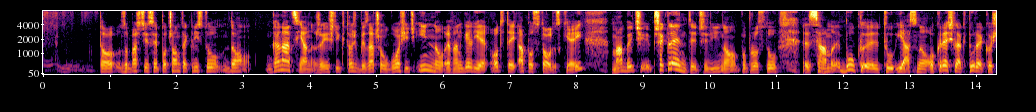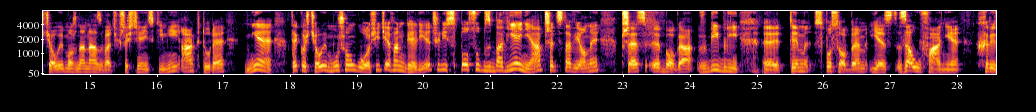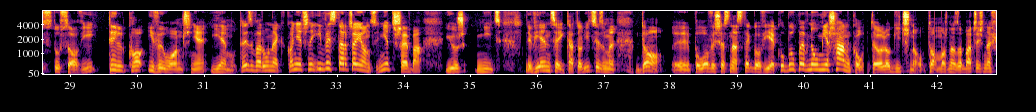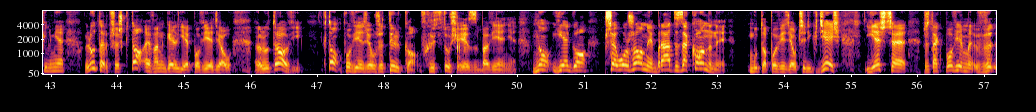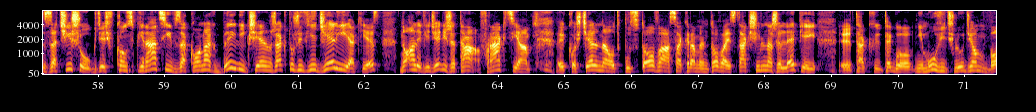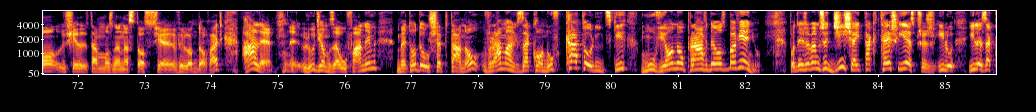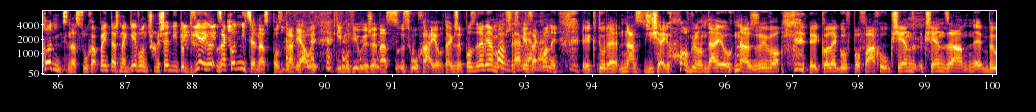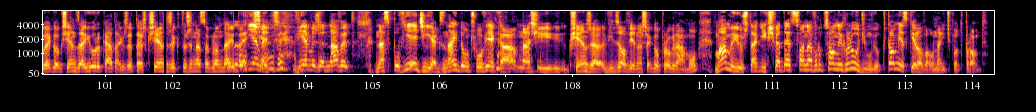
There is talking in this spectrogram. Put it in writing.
to zobaczcie sobie początek listu do Galacjan, że jeśli ktoś by zaczął głosić inną Ewangelię od tej apostolskiej, ma być przeklęty, czyli no po prostu sam Bóg y, tu jasno określa, które kościoły można nazwać chrześcijańskimi, a które nie. Te kościoły muszą głosić Ewangelię, czyli sposób zbawienia przedstawiony przez y, Boga w Biblii. Y, Tym sposobem jest zaufanie Chrystusowi tylko i wyłącznie Jemu. To jest warunek konieczny i wystarczający. Nie trzeba już nic więcej. Katolicyzm do y, połowy XVI wieku był pewną mieszanką teologiczną. To można zobaczyć na filmie Luter. Przecież kto Ewangelię powiedział Lutrowi? Kto powiedział, że tylko w Chrystusie jest zbawienie? No, jego przełożony brat zakonny mu to powiedział, czyli gdzieś jeszcze, że tak powiem, w zaciszu, gdzieś w konspiracji, w zakonach byli księża, którzy wiedzieli jak jest, no ale wiedzieli, że ta frakcja e, kościelna, odpustowa, sakramentowa jest tak silna, że lepiej e, tak tego nie mówić ludziom, bo się tam można na stos się wylądować, ale e, ludziom zaufanym metodą szeptaną w ramach zakonów katolickich mówiono prawdę o zbawieniu. Podejrzewam, że dzisiaj tak też jest. Przecież ilu, ile zakonnic nas słucha. Pamiętasz, na Giewonśmy szedli, to dwie zakonnice nas pozdrawiały i mówiły, że nas słuchają. Także pozdrawiamy, Pozdrawiamy. wszystkie zakony, y, które nas dzisiaj oglądają na żywo. Y, Kolegów po fachu, księdza, księdza y, byłego księdza Jurka, także też księży, którzy nas oglądają, bo wiemy, wiemy, że nawet na spowiedzi, jak znajdą człowieka, nasi księża, widzowie naszego programu, mamy już takich świadectwa nawróconych ludzi. Mówią, kto mnie skierował na idź pod prąd?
